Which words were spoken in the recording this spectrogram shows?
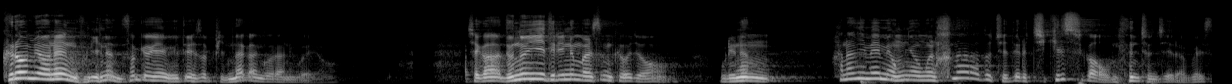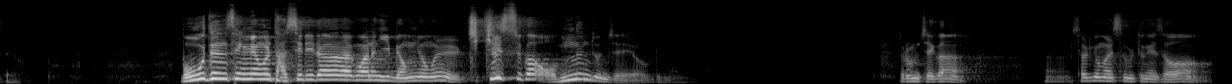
그러면은 우리는 성경에 의도해서 빗나간 거라는 거예요. 제가 누누이 드리는 말씀 그거죠. 우리는 하나님의 명령을 하나라도 제대로 지킬 수가 없는 존재라고 했어요. 모든 생명을 다스리라라고 하는 이 명령을 지킬 수가 없는 존재예요, 우리는. 여러분 제가 어, 설교 말씀을 통해서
